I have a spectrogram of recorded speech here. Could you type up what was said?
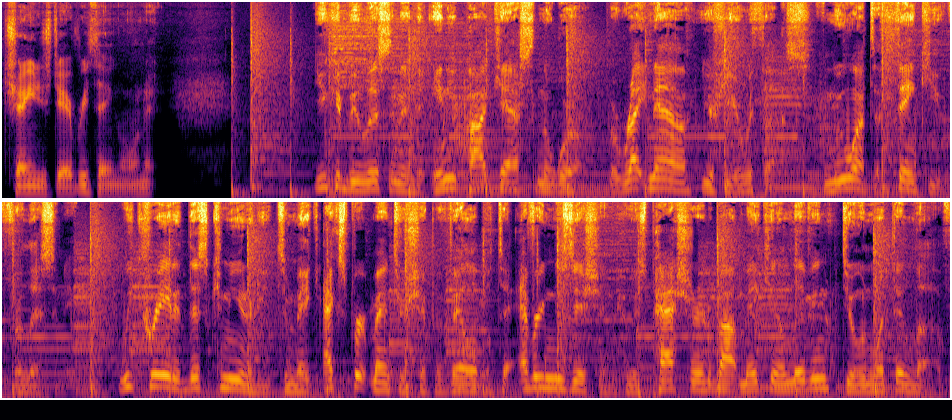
changed everything on it. You could be listening to any podcast in the world, but right now you're here with us, and we want to thank you for listening. We created this community to make expert mentorship available to every musician who is passionate about making a living doing what they love.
